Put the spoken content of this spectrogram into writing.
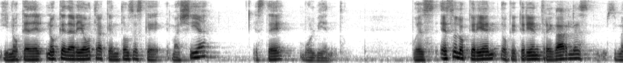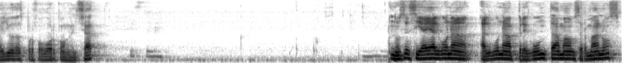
y no, quedaría otra que entonces que Mashiach esté volviendo. Pues eso es lo, quería, lo que quería entregarles. Si me ayudas por favor con el chat. No sé si hay alguna, alguna pregunta, amados hermanos.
